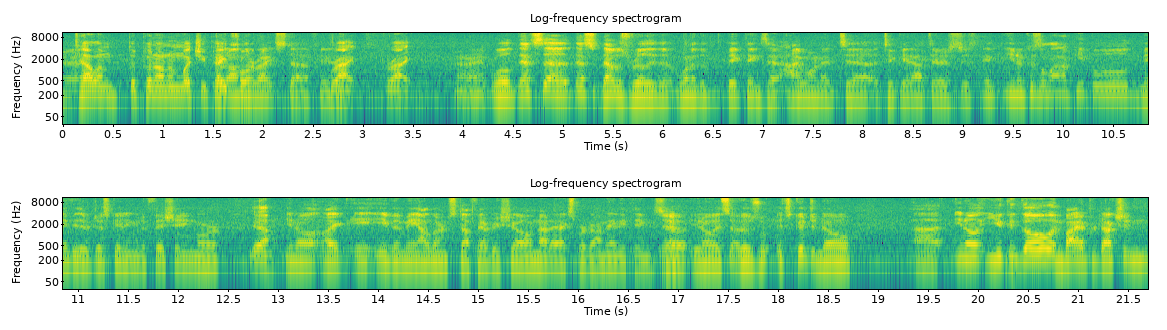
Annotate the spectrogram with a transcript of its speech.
Yeah. Tell him to put on them what you Put paid on for. the right stuff. yeah. right, right. All right. Well, that's uh, that's that was really the one of the big things that I wanted to to get out there is just you know because a lot of people maybe they're just getting into fishing or Yeah. you know like e- even me I learn stuff every show. I'm not an expert on anything, so you know it's it was, it's good to know. Uh, you know, you could go and buy a production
